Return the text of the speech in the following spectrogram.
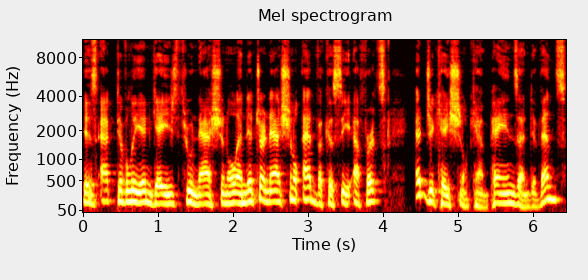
is actively engaged through national and international advocacy efforts, educational campaigns and events,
